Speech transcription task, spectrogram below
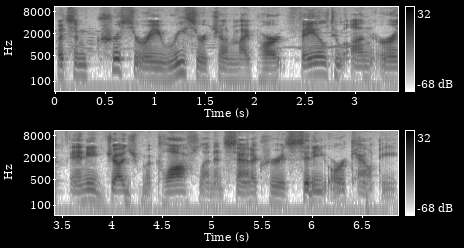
But some cursory research on my part failed to unearth any Judge McLaughlin in Santa Cruz City or County,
